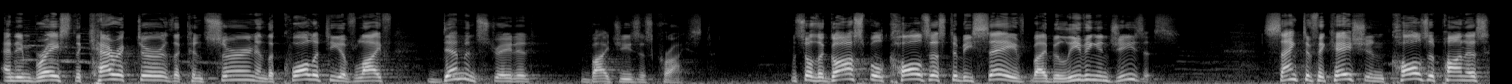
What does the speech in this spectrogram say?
and embrace the character, the concern, and the quality of life demonstrated by Jesus Christ. And so the gospel calls us to be saved by believing in Jesus. Sanctification calls upon us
